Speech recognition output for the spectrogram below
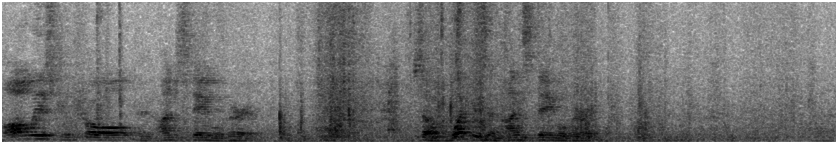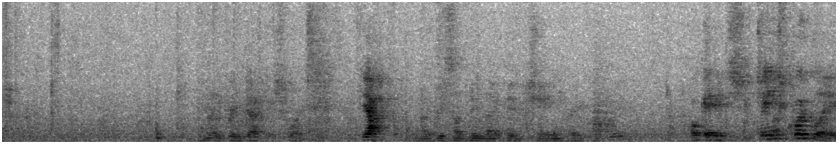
Always control an unstable variable. So what is an unstable variable? I'm going to bring Dr. Schwartz. Yeah, Might be something that could change very quickly. okay, change quickly.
